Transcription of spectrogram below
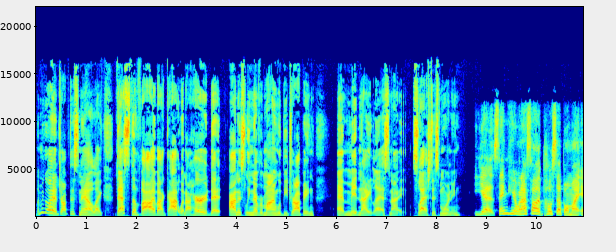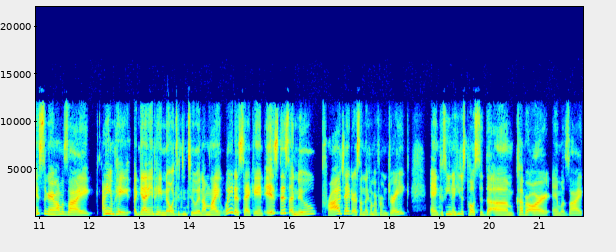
let me go ahead and drop this now. Like that's the vibe I got when I heard that honestly Nevermind would be dropping at midnight last night slash this morning. Yeah, same here. When I saw it post up on my Instagram, I was like, I didn't pay again, I didn't pay no attention to it. And I'm like, wait a second, is this a new project or something coming from Drake? And because you know, he just posted the um cover art and was like,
